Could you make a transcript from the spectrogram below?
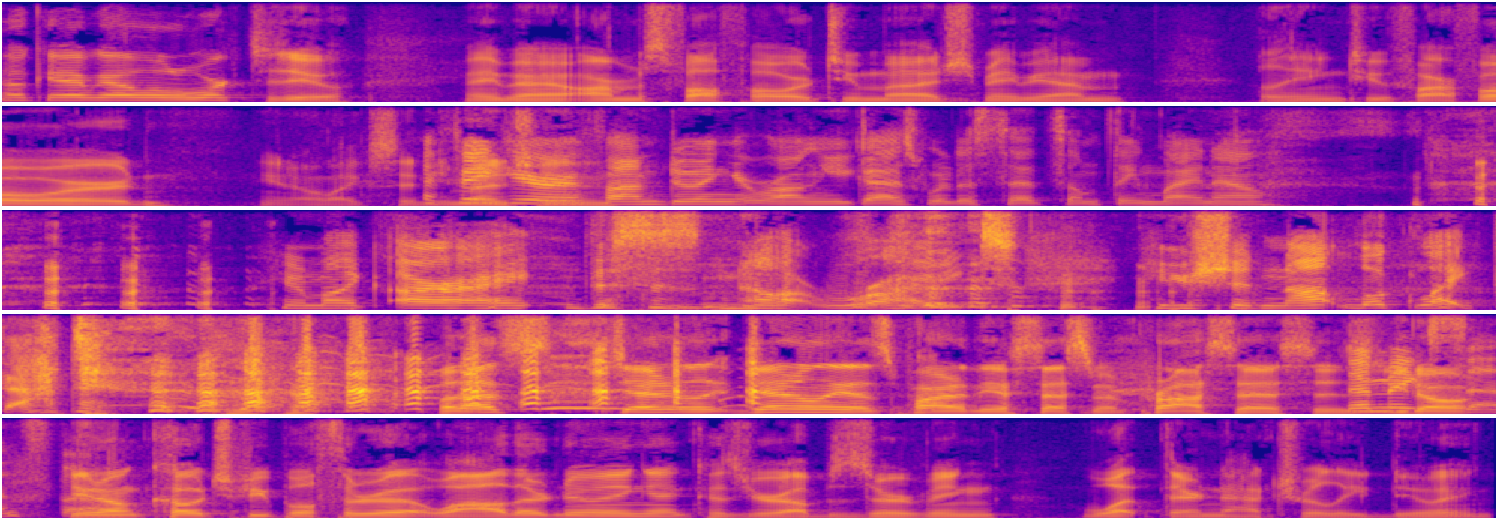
okay, I've got a little work to do. Maybe my arms fall forward too much. Maybe I'm leaning too far forward. You know, like Sydney I figure mentioned. if I'm doing it wrong, you guys would have said something by now. I'm like, all right, this is not right. You should not look like that. well, that's generally generally that's part of the assessment process. Is That you makes don't sense, you don't coach people through it while they're doing it because you're observing what they're naturally doing,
